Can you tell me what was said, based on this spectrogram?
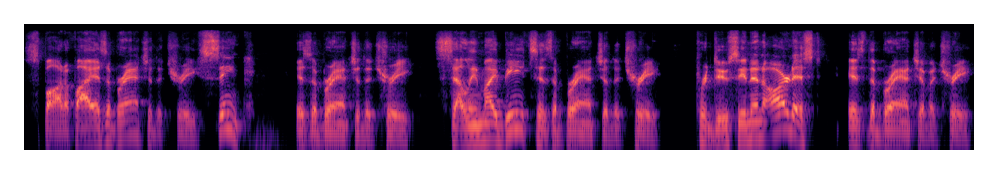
Spotify is a branch of the tree. Sync is a branch of the tree. Selling my beats is a branch of the tree. Producing an artist is the branch of a tree.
